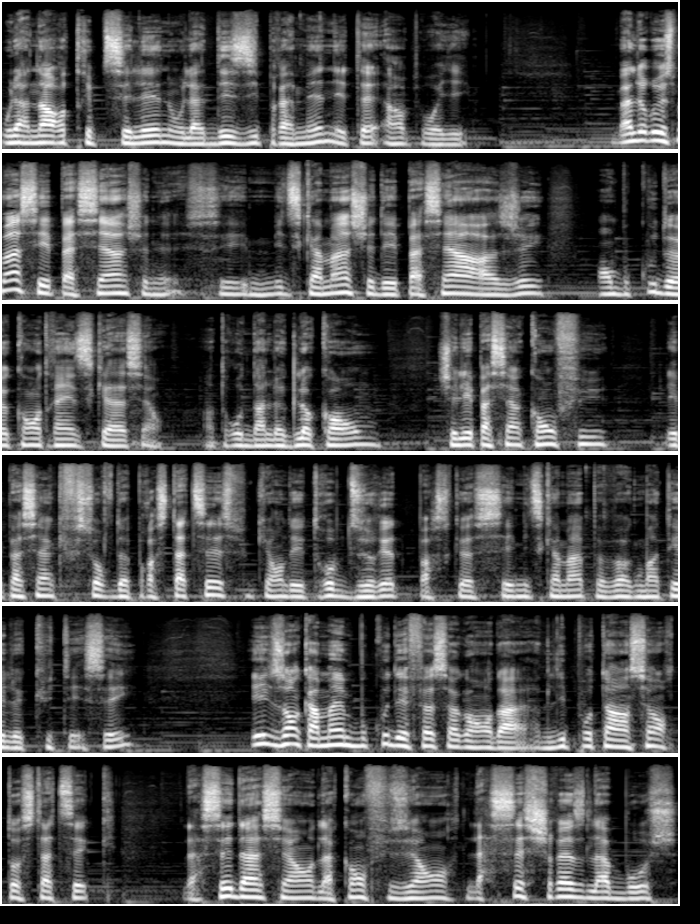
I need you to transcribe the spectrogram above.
ou la nortriptyline ou la désipramine étaient employés. Malheureusement, ces médicaments chez des patients âgés ont beaucoup de contre-indications, entre autres dans le glaucome, chez les patients confus, les patients qui souffrent de prostatisme, qui ont des troubles du rythme parce que ces médicaments peuvent augmenter le QTC. Et ils ont quand même beaucoup d'effets secondaires, l'hypotension orthostatique, la sédation, de la confusion, la sécheresse de la bouche,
